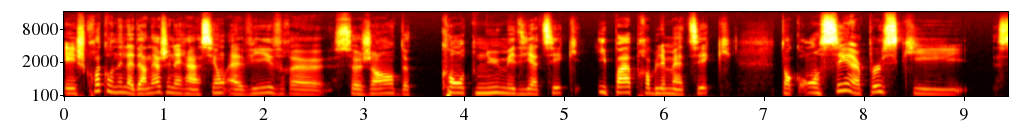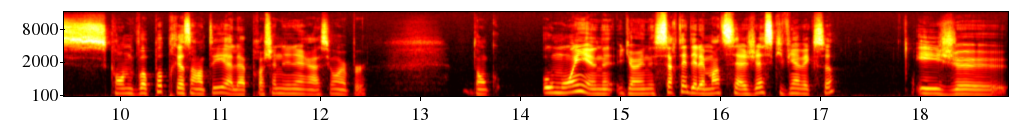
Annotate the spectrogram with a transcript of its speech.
Et je crois qu'on est la dernière génération à vivre euh, ce genre de contenu médiatique hyper problématique. Donc, on sait un peu ce ce qu'on ne va pas présenter à la prochaine génération un peu. Donc, au moins, il y a, il y a un certain élément de sagesse qui vient avec ça. Et je,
